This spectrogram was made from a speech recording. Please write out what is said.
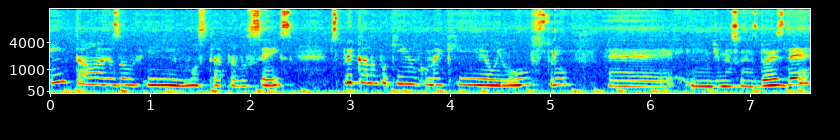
Então eu resolvi mostrar pra vocês, explicando um pouquinho como é que eu ilustro é, em dimensões 2D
